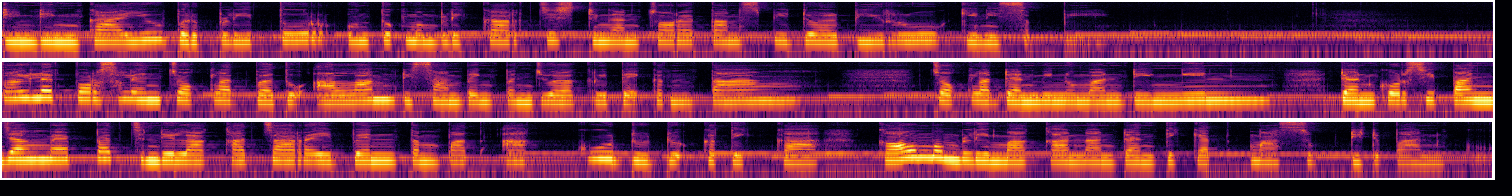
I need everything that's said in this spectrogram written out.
Dinding kayu berpelitur untuk membeli karcis dengan coretan spidol biru kini sepi. Toilet porselen coklat batu alam di samping penjual keripik kentang coklat dan minuman dingin, dan kursi panjang mepet jendela kaca Rayben tempat aku duduk ketika kau membeli makanan dan tiket masuk di depanku.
